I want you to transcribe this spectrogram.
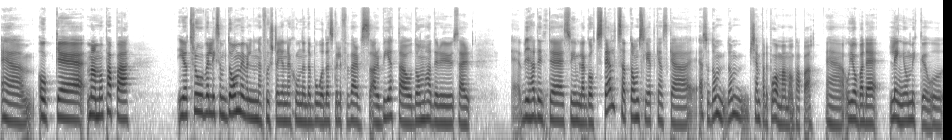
Ehm, och eh, mamma och pappa, jag tror väl liksom, de är väl den här första generationen där båda skulle förvärvsarbeta och de hade det ju så här, eh, vi hade inte så himla gott ställt så att de slet ganska, alltså de, de kämpade på mamma och pappa. Eh, och jobbade länge och mycket och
